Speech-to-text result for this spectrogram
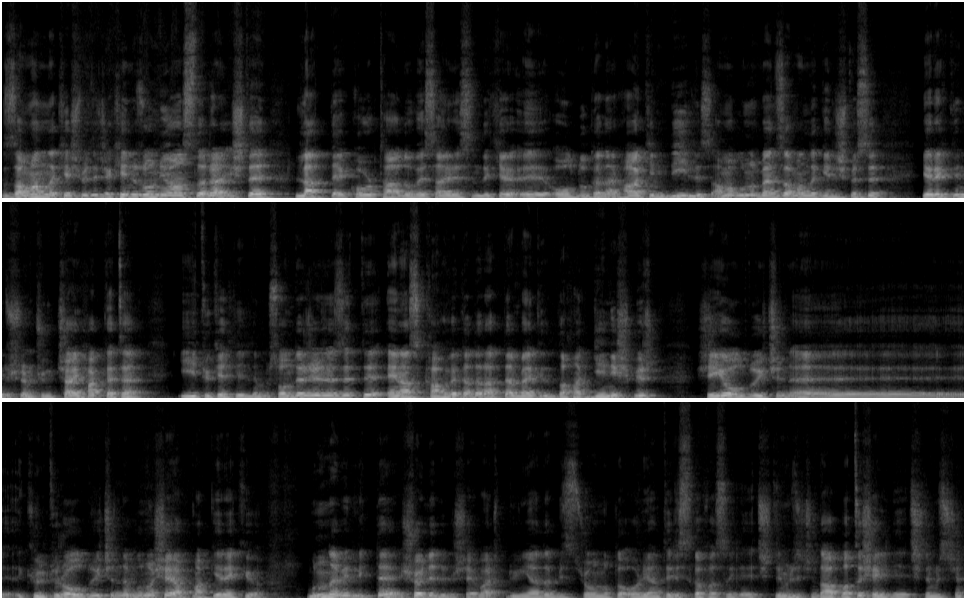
zamanla keşfedilecek henüz o nüanslara işte latte, cortado vesairesindeki e, olduğu kadar hakim değiliz. Ama bunun ben zamanla gelişmesi gerektiğini düşünüyorum. Çünkü çay hakikaten iyi tüketildi mi son derece lezzetli. En az kahve kadar hatta belki daha geniş bir şeyi olduğu için eee, kültürü olduğu için de bunu şey yapmak gerekiyor. Bununla birlikte şöyle de bir şey var. Dünyada biz çoğunlukla oryantalist kafasıyla yetiştiğimiz için, daha batı şeyle yetiştiğimiz için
